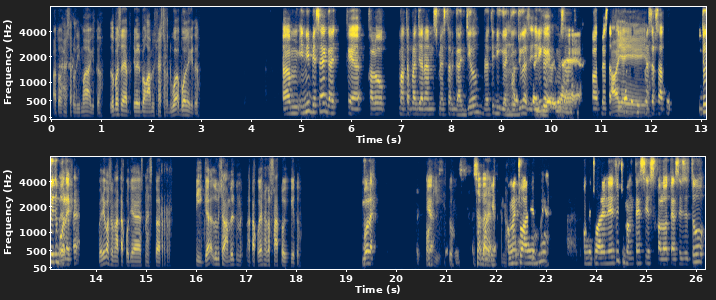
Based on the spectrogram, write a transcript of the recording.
atau semester 5 gitu. Lu bisa tiba-tiba ngambil semester 2 boleh gitu. Em, ini biasanya ga- kayak kalau mata pelajaran semester ganjil berarti diganjil juga sih jadi kayak misalnya iya. kalau semester Oh, iya, iya, iya. semester satu itu itu boleh Berarti, berarti kalau mata kuliah semester 3 lu bisa ambil mata kuliah semester 1 gitu. boleh Oh Ya. gitu. sabar Oh, ya. ya. pengecualiannya pengecualiannya itu cuma tesis kalau tesis itu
